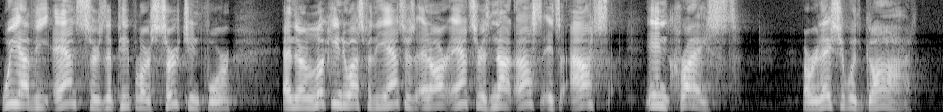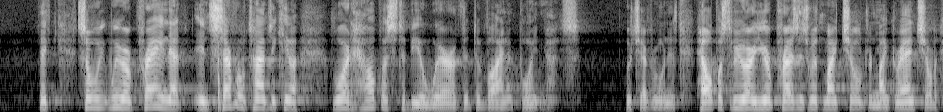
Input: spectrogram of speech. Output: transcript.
we have the answers that people are searching for, and they're looking to us for the answers. And our answer is not us, it's us in Christ, a relationship with God. So we, we were praying that in several times it came up, Lord, help us to be aware of the divine appointments whichever one is. Help us to be aware of your presence with my children, my grandchildren.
